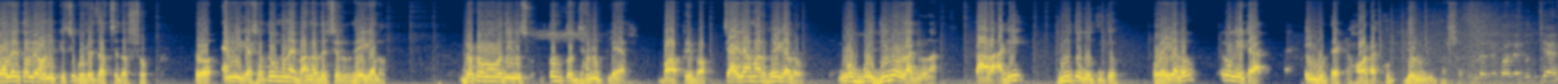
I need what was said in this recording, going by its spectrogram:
তলে তলে অনেক কিছু ঘটে যাচ্ছে দর্শক। তো আমেরিকার সাথেও মনে হয় বাংলাদেশের হয়ে গেল। ডক্টর মোহাম্মদ ইউনুস অত্যন্ত ঝানু প্লেয়ার বাপ রে বাপ চাইলাম আর হয়ে গেল। নব্বই দিনও লাগল না। তার আগেই দ্রুত গতিতে হয়ে গেল এবং এটা এই মুহূর্তে একটা হওয়াটা খুব জরুরি দর্শক। বলে বুঝছেন?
